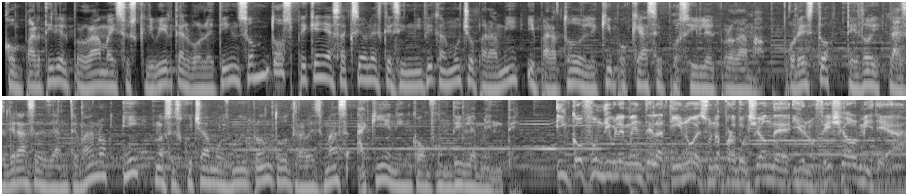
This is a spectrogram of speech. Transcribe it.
Compartir el programa y suscribirte al boletín son dos pequeñas acciones que significan mucho para mí y para todo el equipo que hace posible el programa. Por esto te doy las gracias de antemano y nos escuchamos muy pronto otra vez más aquí en Inconfundiblemente. Inconfundiblemente Latino es una producción de Unofficial Media.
